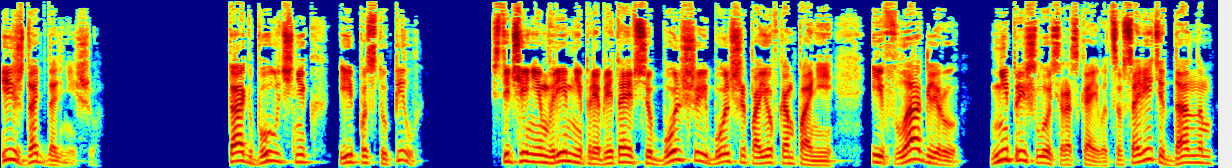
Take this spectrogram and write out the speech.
и ждать дальнейшего. Так булочник и поступил, с течением времени приобретая все больше и больше паев компании, и Флаглеру не пришлось раскаиваться в совете, данном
